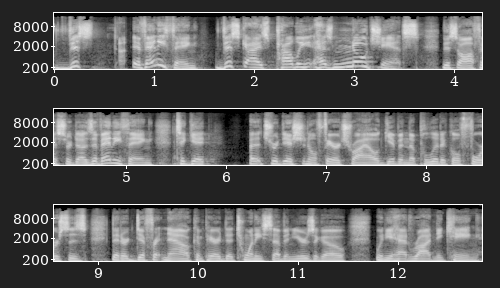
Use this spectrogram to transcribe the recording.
This, if anything, this guy's probably has no chance. This officer does, if anything, to get a traditional fair trial given the political forces that are different now compared to 27 years ago when you had Rodney King.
